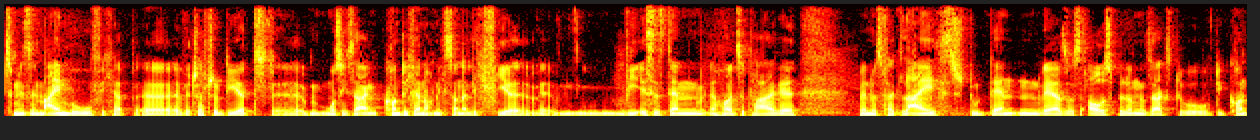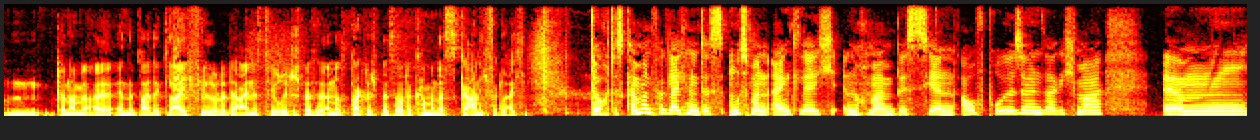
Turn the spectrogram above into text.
zumindest in meinem Beruf, ich habe äh, Wirtschaft studiert, äh, muss ich sagen, konnte ich ja noch nicht sonderlich viel. Wie ist es denn heutzutage, wenn du es vergleichst, Studenten versus Ausbildung, sagst du, die konnten, können am Ende beide gleich viel oder der eine ist theoretisch besser, der andere ist praktisch besser oder kann man das gar nicht vergleichen? Doch, das kann man vergleichen und das muss man eigentlich noch mal ein bisschen aufbröseln, sage ich mal. Ähm,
